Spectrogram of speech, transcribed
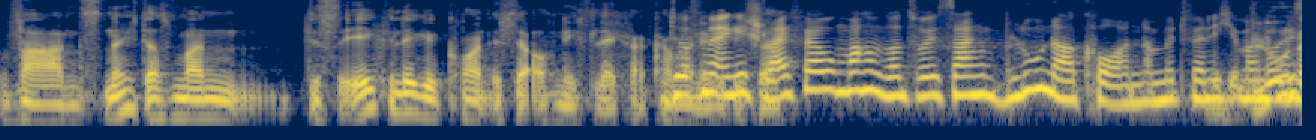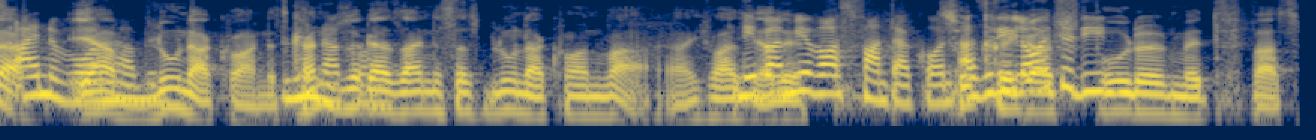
Wahns, nicht? Dass man das ekelige Korn ist ja auch nicht lecker. Kann Dürfen wir eigentlich. Schleichwerbung machen? Sonst würde ich sagen Blunakorn, damit wir nicht immer nur das Bluna- eine Wort ja, haben. Blunakorn. Das kann sogar sein, dass das Blunakorn war. Ja, ich weiß Nee, nicht, bei mir war es Fantakorn. Also die Leute, die, mit was?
